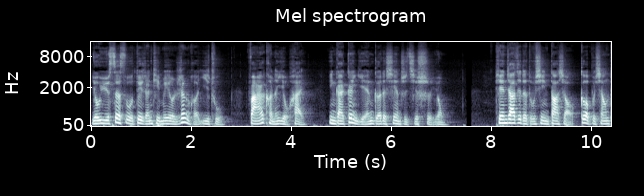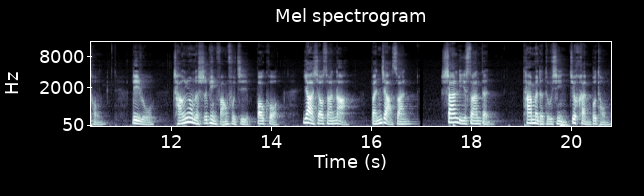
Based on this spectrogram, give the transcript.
由于色素对人体没有任何益处。反而可能有害，应该更严格的限制其使用。添加剂的毒性大小各不相同，例如常用的食品防腐剂包括亚硝酸钠、苯甲酸、山梨酸等，它们的毒性就很不同。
